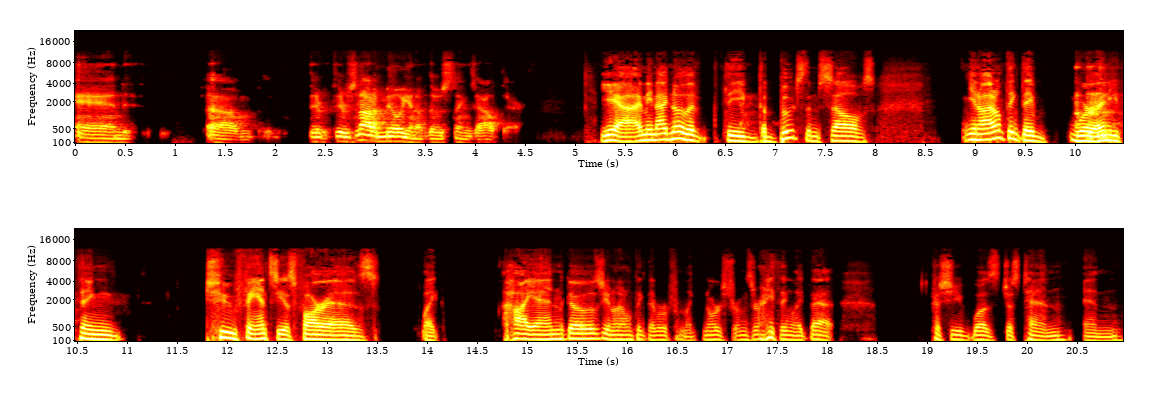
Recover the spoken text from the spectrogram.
and um, there, there's not a million of those things out there. Yeah, I mean, I know that the the boots themselves, you know, I don't think they were anything too fancy as far as like high end goes. You know, I don't think they were from like Nordstrom's or anything like that. Because she was just ten, and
